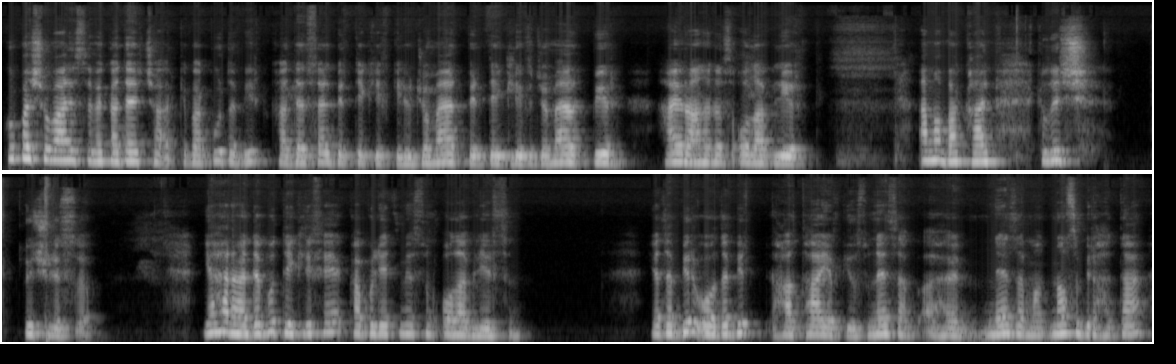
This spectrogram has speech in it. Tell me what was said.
Kupa şövalyesi ve kader çarkı. Bak burada bir kadersel bir teklif geliyor. Cömert bir teklif, cömert bir hayranınız olabilir. Ama bak kalp kılıç üçlüsü. Ya herhalde bu teklifi kabul etmiyorsun olabilirsin. Ya da bir orada bir hata yapıyorsun. Ne ne zaman nasıl bir hata?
